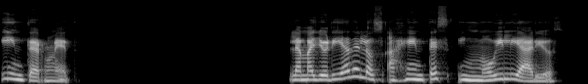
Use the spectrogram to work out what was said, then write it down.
Internet. La mayoría de los agentes inmobiliarios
